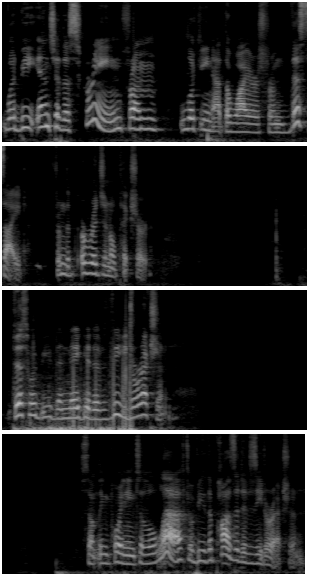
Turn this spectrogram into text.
would be into the screen from looking at the wires from this side, from the original picture. This would be the negative z direction. Something pointing to the left would be the positive z direction.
